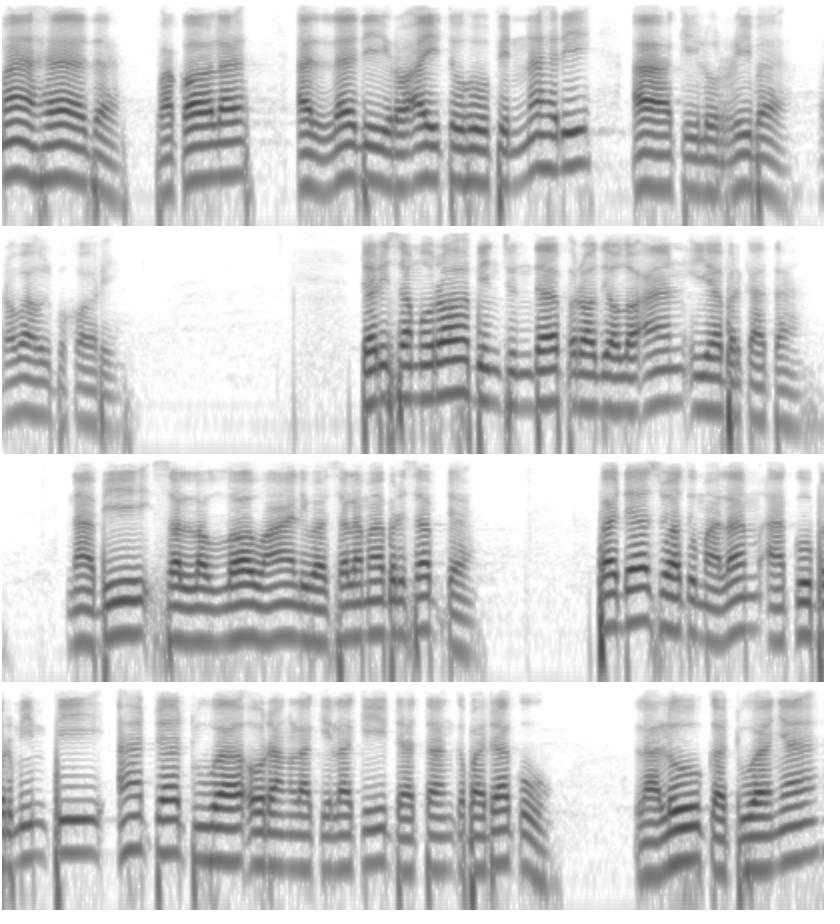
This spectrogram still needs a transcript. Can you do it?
ma hadha? Faqala alladhi ra'aituhu fin nahri akilur riba. Rawahul Bukhari. Dari Samurah bin Jundab radhiyallahu an ia berkata, Nabi sallallahu alaihi wasallam bersabda, pada suatu malam aku bermimpi ada dua orang laki-laki datang kepadaku. Lalu keduanya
